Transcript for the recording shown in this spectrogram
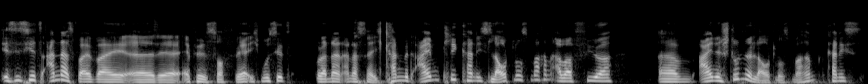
es ist jetzt anders bei, bei äh, der Apple Software. Ich muss jetzt, oder nein, anders gesagt, ich kann mit einem Klick kann ich es lautlos machen, aber für ähm, eine Stunde lautlos machen, kann ich's,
